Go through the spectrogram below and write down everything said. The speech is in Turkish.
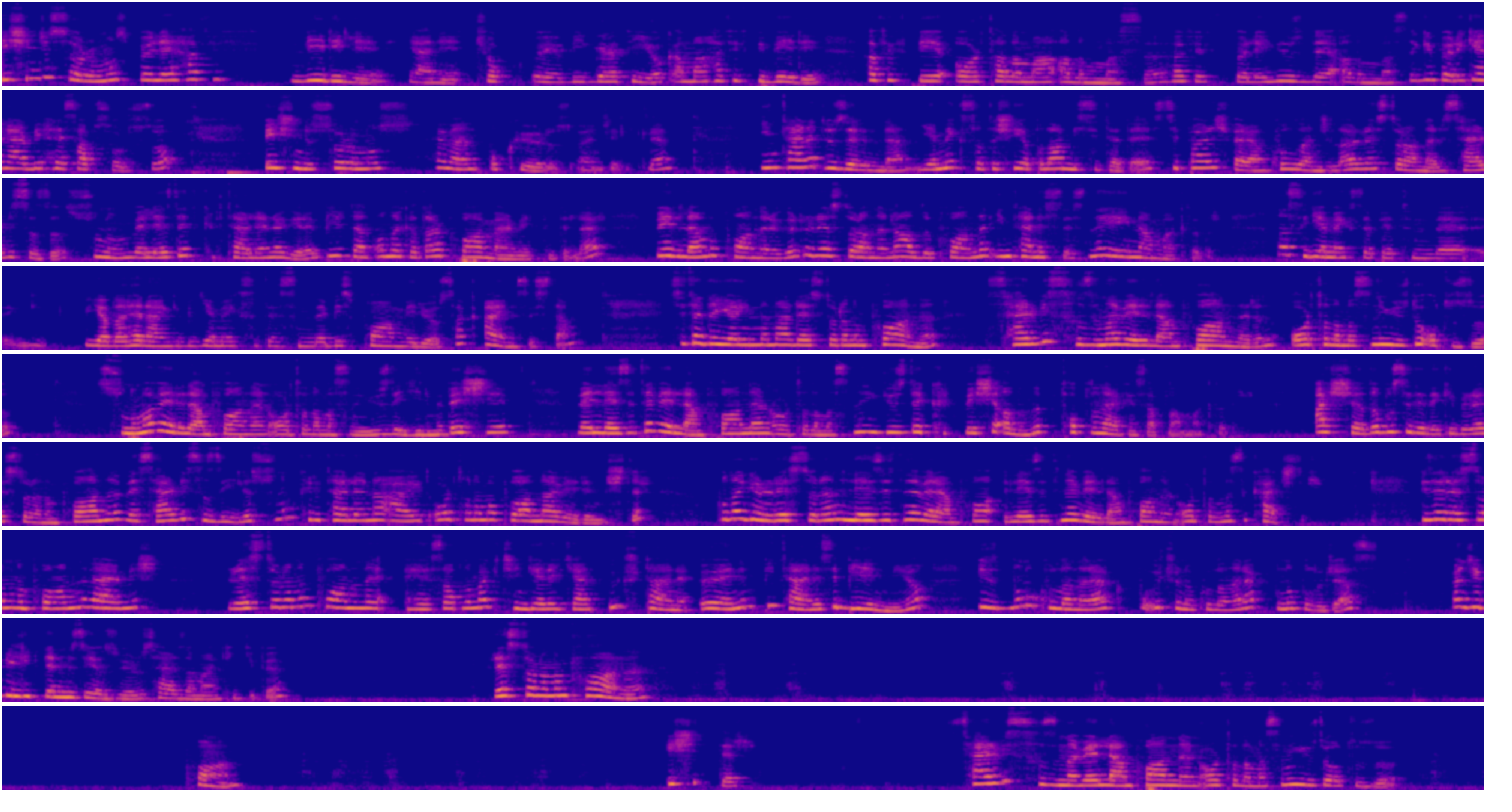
Beşinci sorumuz böyle hafif verili yani çok e, bir grafiği yok ama hafif bir veri, hafif bir ortalama alınması, hafif böyle yüzde alınması gibi böyle genel bir hesap sorusu. Beşinci sorumuz hemen okuyoruz öncelikle. İnternet üzerinden yemek satışı yapılan bir sitede sipariş veren kullanıcılar restoranları servis hızı, sunum ve lezzet kriterlerine göre birden 10'a kadar puan vermektedirler. Verilen bu puanlara göre restoranların aldığı puanlar internet sitesinde yayınlanmaktadır. Nasıl yemek sepetinde ya da herhangi bir yemek sitesinde biz puan veriyorsak aynı sistem. Sitede yayınlanan restoranın puanı servis hızına verilen puanların ortalamasının %30'u, sunuma verilen puanların ortalamasının %25'i ve lezzete verilen puanların ortalamasının %45'i alınıp toplanarak hesaplanmaktadır. Aşağıda bu sitedeki bir restoranın puanı ve servis hızı ile sunum kriterlerine ait ortalama puanlar verilmiştir. Buna göre restoranın lezzetine veren puan, lezzetine verilen puanların ortalaması kaçtır? Bize restoranın puanını vermiş. Restoranın puanını hesaplamak için gereken 3 tane öğenin bir tanesi bilinmiyor. Biz bunu kullanarak, bu üçünü kullanarak bunu bulacağız. Önce bildiklerimizi yazıyoruz her zamanki gibi. Restoranın puanı puan eşittir. Servis hızına verilen puanların ortalamasının %30'u,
